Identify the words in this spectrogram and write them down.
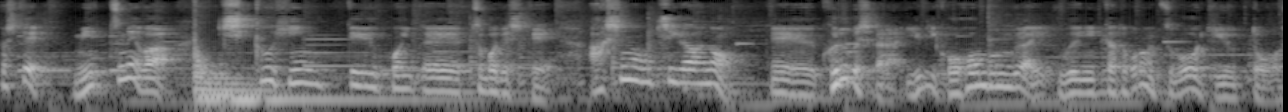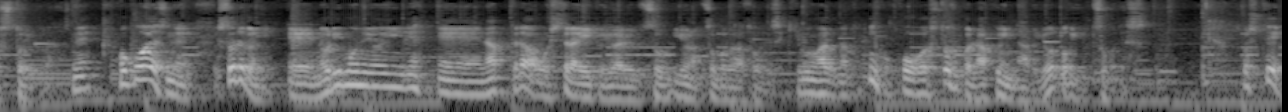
そして3つ目は蓄品っていうポイント、えー、ツボでして足の内側の、えー、くるぶしから指5本分ぐらい上に行ったところのツボをギュッと押すということなんですね。ここはですねストレートに、えー、乗り物用に、ねえー、なったら押したらいいと言われるようなツボだそうです。気分悪くなった時にここを押すとこ楽になるよというツボです。そして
